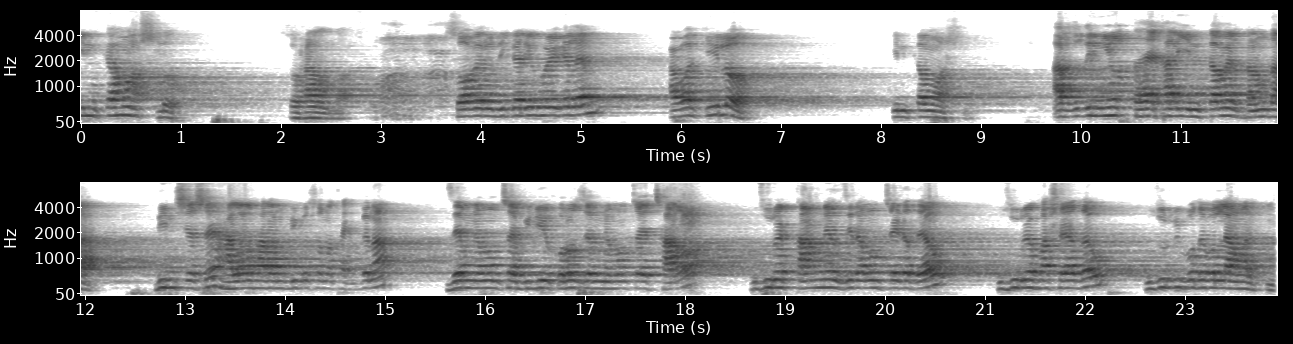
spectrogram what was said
ইনকাম আসলো? সবের অধিকারী হয়ে গেলেন। আবার কি হলো? ইনকাম আসলো। আর যদি নিয়ত থাকে খালি ইনকামের দান্দা দিন শেষে হালাল হারাম বিবেচনা থাকবে না। যেমন মন চায় ভিডিও করো যেমন মন চায় ছাড়ো। হুজুরের টার্নেল যেটা মন এটা দাও হুজুরের ফাঁসাইয়া দাও, হুজুর বিপদে বললে আমার কি?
